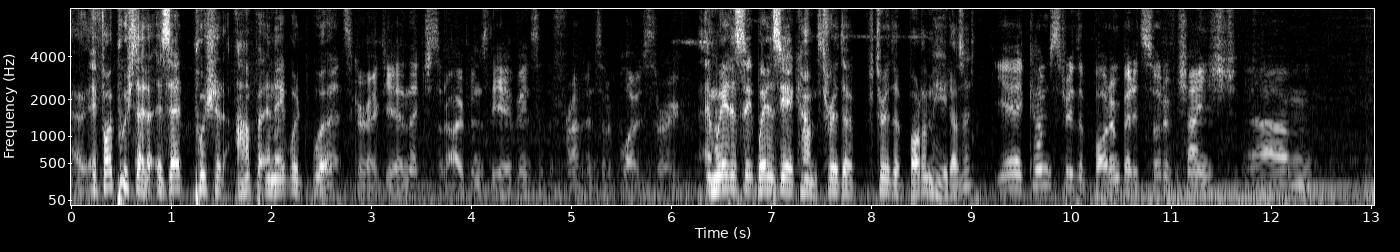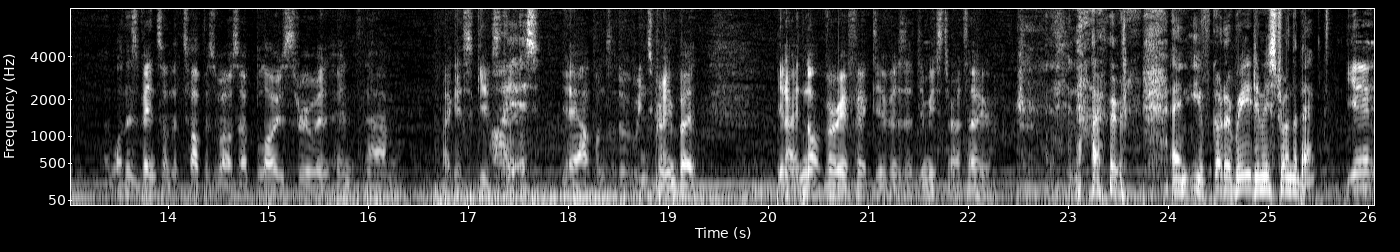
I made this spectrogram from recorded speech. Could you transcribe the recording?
uh, if I push that, is that push it up and it would work? That's correct, yeah, and that just sort of opens the air vents at the front and sort of blows through. And where does it where does the air come through the through the bottom here? Does it? Yeah, it comes through the bottom, but it's sort of changed. Um, well, there's vents on the top as well, so it blows through and, and um, I guess gives Oh, that- yes. yeah up onto the windscreen, but you know, not very effective as a demister, I tell you. no. And you've got a rear demister on the back. Yeah,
